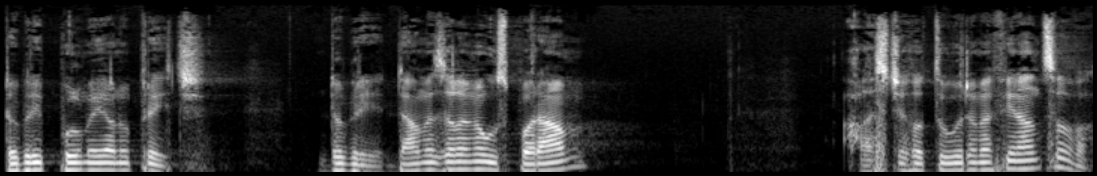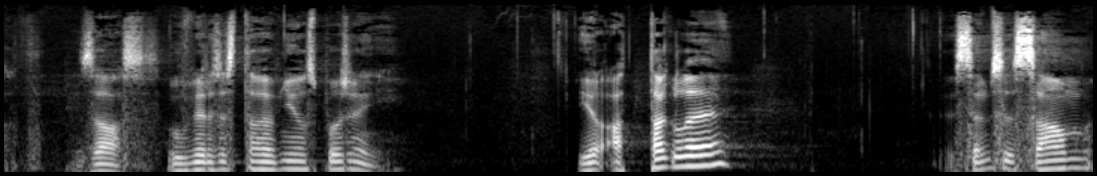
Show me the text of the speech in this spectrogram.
Dobrý půl milionu pryč. Dobrý, dáme zelenou úsporám, ale z čeho to budeme financovat? Zas, úvěr ze stavebního spoření. Jo, a takhle jsem se sám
